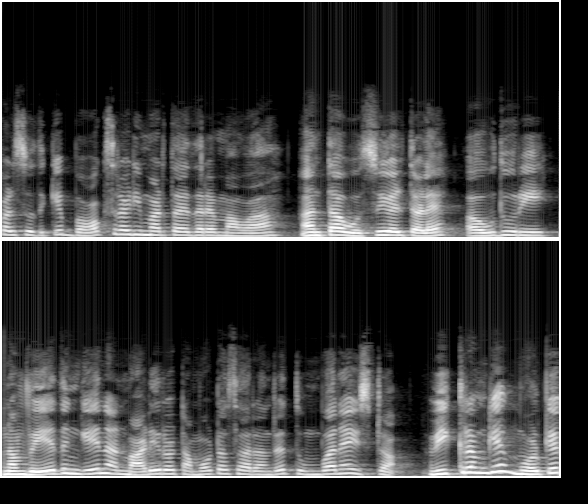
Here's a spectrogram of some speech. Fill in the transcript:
ಕಳ್ಸೋದಕ್ಕೆ ಬಾಕ್ಸ್ ರೆಡಿ ಮಾಡ್ತಾ ಇದ್ದಾರೆ ಮಾವ ಅಂತ ಹೊಸು ಹೇಳ್ತಾಳೆ. ಹೌದು ರೀ, ನಮ್ ವೇದಂಗೆ ನಾನ್ ಮಾಡಿರೋ ಟೊಮೊಟೊ ಸಾರ್ ಅಂದ್ರೆ ತುಂಬಾನೇ ಇಷ್ಟ. ವಿಕ್ರಮ್ಗೆ ಮೊಳಕೆ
